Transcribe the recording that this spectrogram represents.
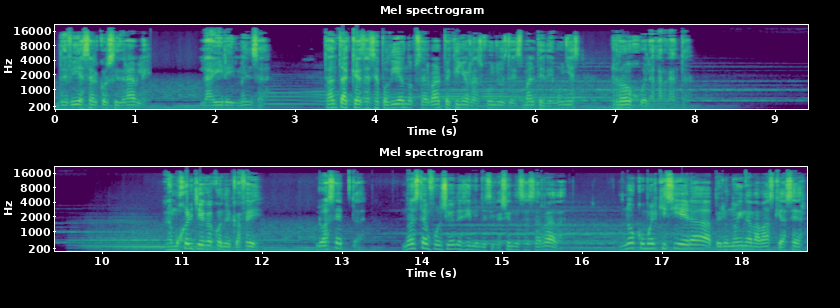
debía ser considerable. La ira inmensa, tanta que hasta se podían observar pequeños rasguños de esmalte de uñas rojo en la garganta. La mujer llega con el café, lo acepta, no está en funciones y la investigación está cerrada no como él quisiera, pero no hay nada más que hacer.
